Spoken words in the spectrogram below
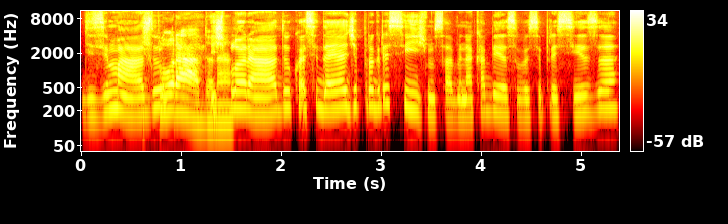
dizimado, Explorado, né? explorado com essa ideia de progressismo, sabe, na cabeça. Você precisa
